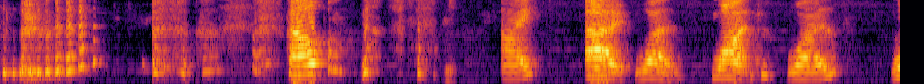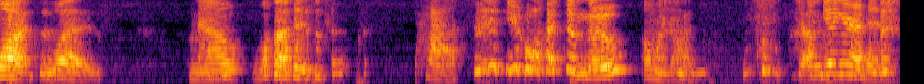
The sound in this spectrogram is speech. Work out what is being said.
Help. I I was, want was, want. was, now was, past. You want to move? Oh my god. I'm getting her a hint.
